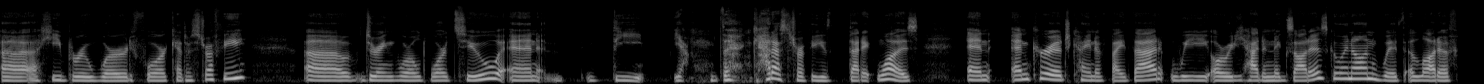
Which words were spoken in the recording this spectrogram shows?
a Hebrew word for catastrophe uh, during World War II. And the yeah, the catastrophes that it was. And encouraged kind of by that, we already had an exodus going on with a lot of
